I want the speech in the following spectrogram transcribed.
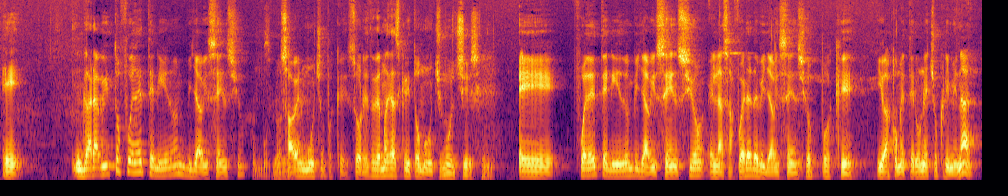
Eh, Garavito fue detenido en Villavicencio, como lo saben mucho, porque sobre este tema se ha escrito mucho. Muchísimo. Eh, fue detenido en Villavicencio, en las afueras de Villavicencio, porque iba a cometer un hecho criminal.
